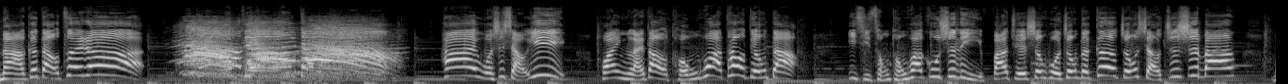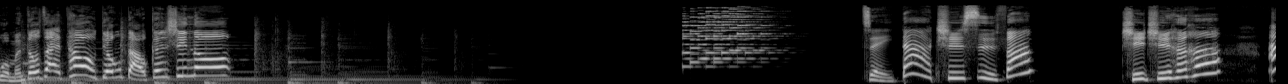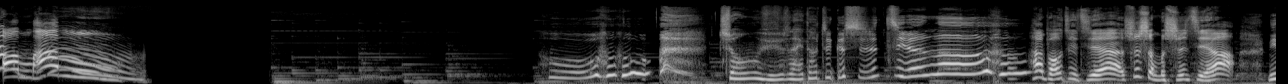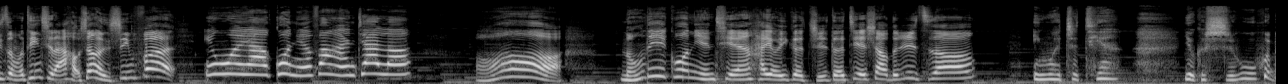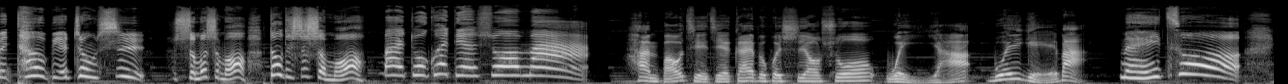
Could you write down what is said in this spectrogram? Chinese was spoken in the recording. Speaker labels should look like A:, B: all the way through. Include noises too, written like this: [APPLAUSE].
A: 哪个岛最热？
B: 套丁岛。
A: 嗨，我是小易，欢迎来到童话套丁岛，一起从童话故事里发掘生活中的各种小知识吧。我们都在套丁岛更新哦。
C: 嘴大吃四方，吃吃喝喝，
A: 嗯嗯。
C: 哦，[LAUGHS] 终于来到这个时节了。[LAUGHS]
A: 汉堡姐姐，是什么时节啊？你怎么听起来好像很兴奋？
B: 因为呀，过年放寒假了。
A: 哦，农历过年前还有一个值得介绍的日子哦。
C: 因为这天有个食物会被特别重视。
A: 什么什么？到底是什么？
B: 拜托，快点说嘛！
D: 汉堡姐姐该不会是要说尾牙尾牙吧？
C: 没错，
